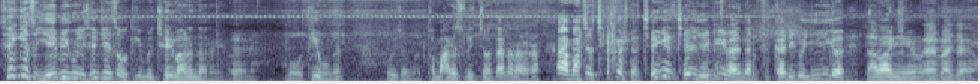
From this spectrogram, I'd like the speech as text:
세계에서 예비군이 세계에서 어떻게 보면 제일 많은 나라예요. 예. 뭐 어떻게 보면 오히려 뭐 더 많을 수도 있지만 다른 나라가 아 맞아 착각했다. 세계에서 제일 예비군이 많은 나라 북한이고 2위가 남한이에요. 네, 맞아요.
